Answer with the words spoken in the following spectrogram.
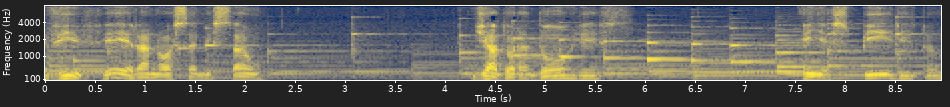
viver a nossa missão de adoradores em espírito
